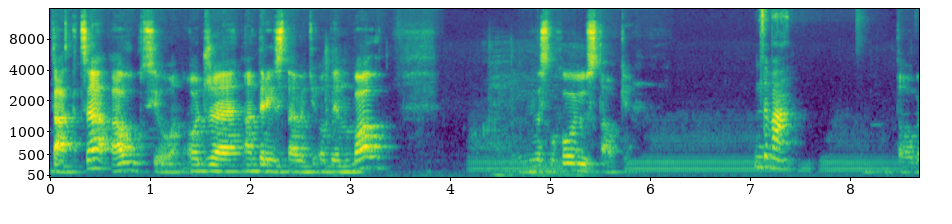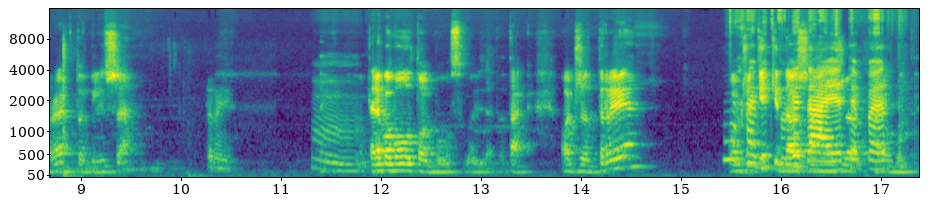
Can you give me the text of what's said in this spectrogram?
Так, це аукціон. Отже, Андрій ставить один бал. Вислуховую ставки. Два. Добре, хто більше? Три. М. Треба молоток було з собою взяти. Так. Отже, три. Отже, Нехай тільки Даша може тепер. робити.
